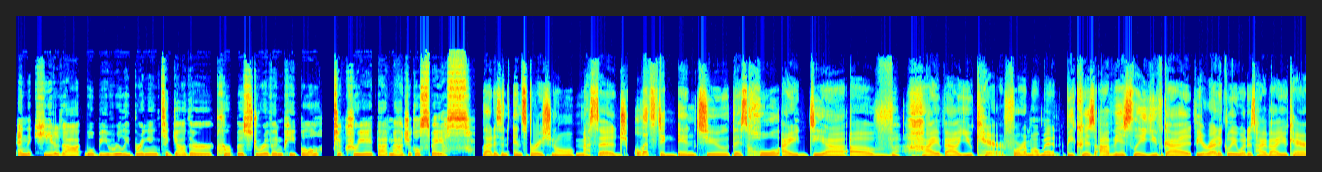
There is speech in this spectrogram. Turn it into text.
And the key to that will be really bringing together purpose driven people to create that magical space. That is an inspirational message. Let's dig into this whole idea of high value care for a moment, because obviously you've got theoretically what is high value care,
